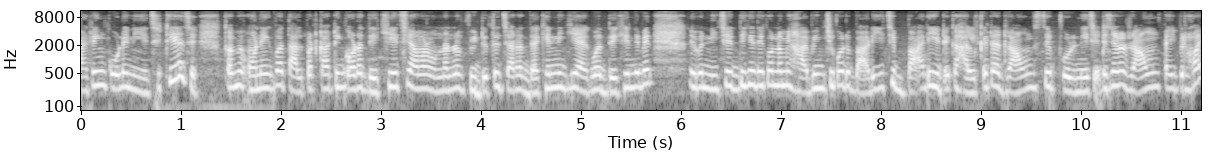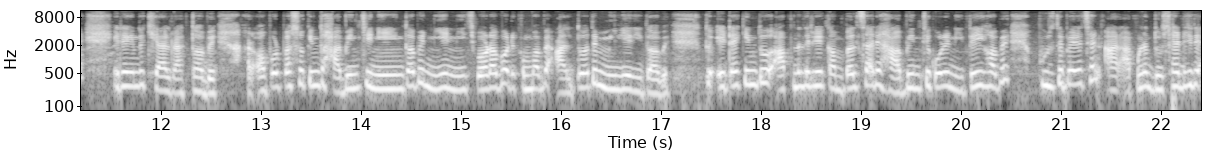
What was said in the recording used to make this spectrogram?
কাটিং করে নিয়েছি, ঠিক আছে? তো আমি অনেকবার তালপাট কাটিং করা দেখিয়েছি, আমার অন্যান্য ভিডিওতে যারা দেখেননি গিয়ে একবার দেখে নেবেন। এবার নিচের দিকে দেখুন, আমি হাফ ইঞ্চি করে বাড়িয়েছি, বাড়িয়ে এটাকে হালকা একটা রাউন্ড শেপ করে নিয়েছি। এটা যেন রাউন্ড টাইপের হয়, এটা কিন্তু খেয়াল রাখতে হবে। আর অপর পাশেও কিন্তু হাফ ইঞ্চি নিয়ে নিতে হবে, নিয়ে নিচ বরাবর এরকমভাবে আলতো হাতে মিলিয়ে দিতে হবে। তো এটা কিন্তু আপনাদেরকে কম্পালসারি হাফ ইঞ্চি করে নিতেই হবে, বুঝতে পেরেছেন? আর আপনার দু সাইডে যদি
